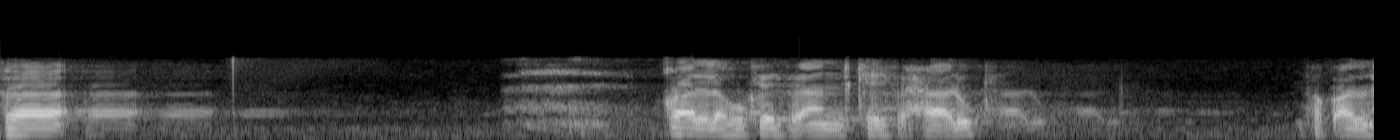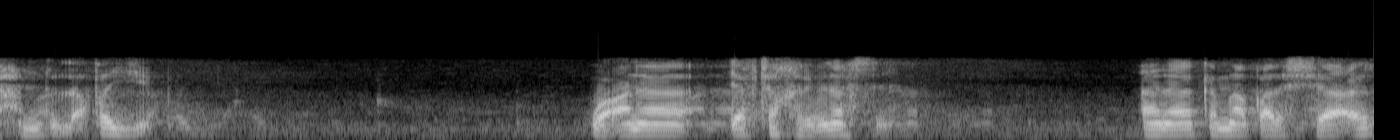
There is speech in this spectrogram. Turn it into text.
فقال له كيف أنت؟ كيف حالك؟ فقال الحمد لله طيب. وأنا يفتخر بنفسه. أنا كما قال الشاعر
